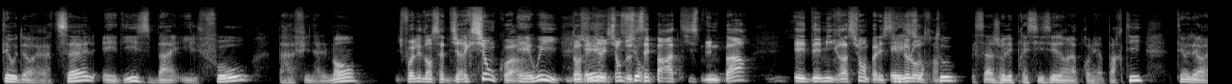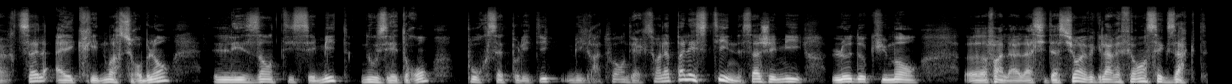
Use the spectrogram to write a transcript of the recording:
Théodore Herzl et disent ben il faut ben, finalement Il faut aller dans cette direction, quoi. et oui dans une et direction de sur- séparatisme d'une part et d'émigration en Palestine Et de l'autre. surtout, ça je l'ai précisé dans la première partie, Théodore Herzl a écrit noir sur blanc Les antisémites nous aideront pour cette politique migratoire en direction à la Palestine. Ça, j'ai mis le document, euh, enfin la, la citation avec la référence exacte.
